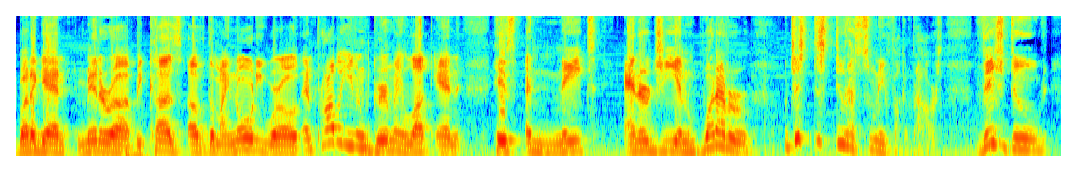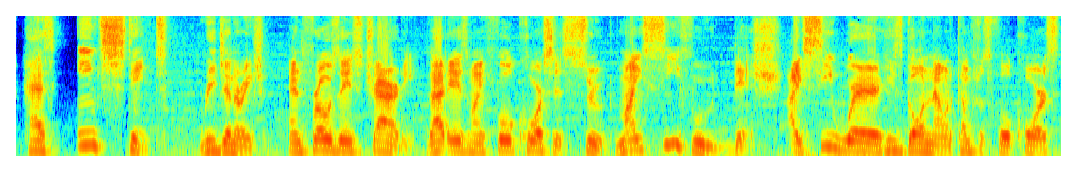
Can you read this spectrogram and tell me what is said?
But again, Midora, because of the minority world, and probably even Gourmet Luck and his innate energy and whatever, just this dude has so many fucking powers. This dude has instant regeneration. And Froese's charity. That is my full courses soup. My seafood dish. I see where he's going now when it comes to his full course.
